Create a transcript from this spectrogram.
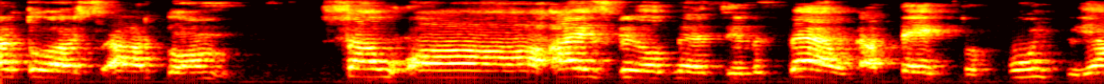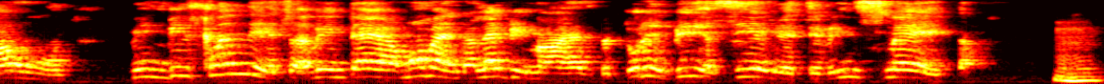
ar to, ar to savu aizbildniecības dēlu, kā teikt, puiku jaunu. Viņa bija slimnīcā, viņa tajā momentā nebija mājās, bet tur bija sieviete, viņas meita. Mm -hmm.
